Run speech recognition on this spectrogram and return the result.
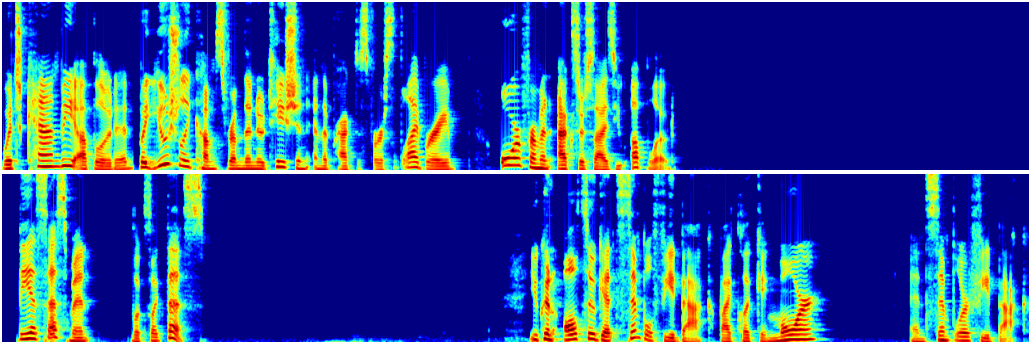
which can be uploaded, but usually comes from the notation in the Practice First library or from an exercise you upload. The assessment looks like this. You can also get simple feedback by clicking More and Simpler Feedback.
